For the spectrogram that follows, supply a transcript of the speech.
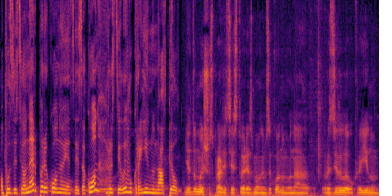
Опозиціонер переконує, цей закон розділив Україну навпіл. Я думаю, що справді ця історія з мовним законом вона розділила Україну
